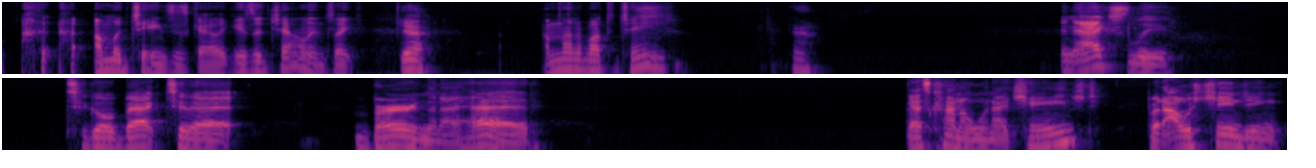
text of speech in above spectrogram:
i'm gonna change this guy like it's a challenge like Yeah. i'm not about to change And actually, to go back to that burn that I had, that's kind of when I changed. But I was changing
